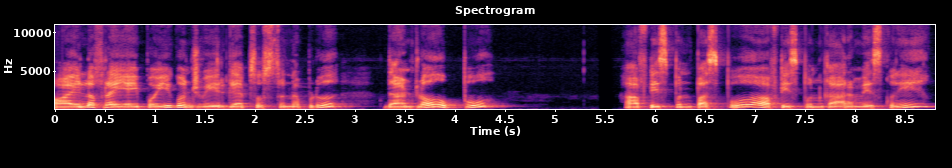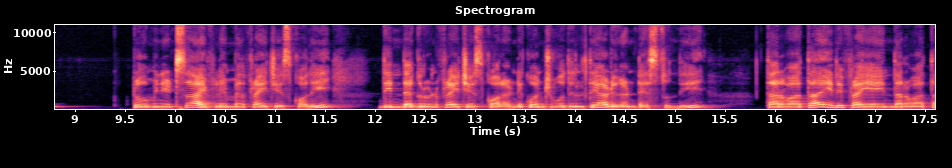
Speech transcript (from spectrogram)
ఆయిల్లో ఫ్రై అయిపోయి కొంచెం ఎయిర్ గ్యాప్స్ వస్తున్నప్పుడు దాంట్లో ఉప్పు హాఫ్ టీ స్పూన్ పసుపు హాఫ్ టీ స్పూన్ కారం వేసుకొని టూ మినిట్స్ హై ఫ్లేమ్ మీద ఫ్రై చేసుకోవాలి. దీని దగ్గరుండి ఫ్రై చేసుకోవాలండి. కొంచెం వదిలితే అడుగంటేస్తుంది. తర్వాత ఇది ఫ్రై అయిన తర్వాత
